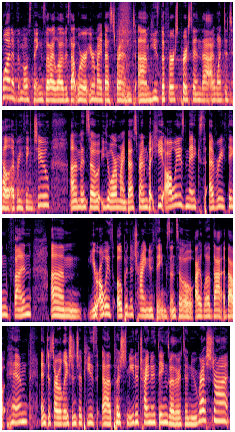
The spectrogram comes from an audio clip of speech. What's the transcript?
one of the most things that I love is that we're you're my best friend. Um, he's the first person that I want to tell everything to, um, and so you're my best friend. But he always makes everything fun. Um, you're always open to trying new things, and so I love that about him and just our relationship. He's uh, pushed me to try new things, whether it's a new restaurant,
